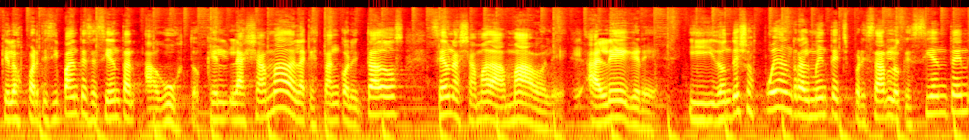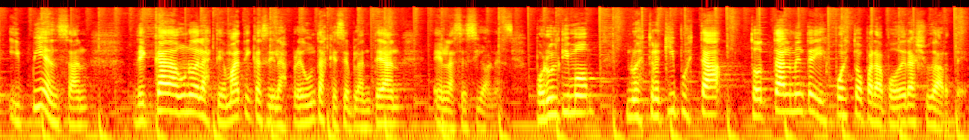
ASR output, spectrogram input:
que los participantes se sientan a gusto, que la llamada en la que están conectados sea una llamada amable, alegre y donde ellos puedan realmente expresar lo que sienten y piensan de cada una de las temáticas y las preguntas que se plantean en las sesiones. Por último, nuestro equipo está totalmente dispuesto para poder ayudarte.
